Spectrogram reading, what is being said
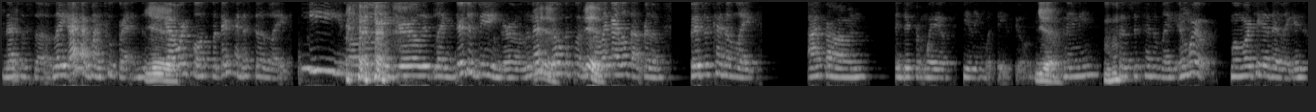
That's what's up. Like I have my two friends. and, Yeah. Yeah, we're close, but they're kind of still like, you know, like girl, like they're just being girls, and that's Yeah. dope as fuck. You Yeah. know, like I love that for them. But it's just kind of like I found a different way of feeling what they feel. You Yeah. know what I mean? Mhm. So it's just kind of like, and we're when we're together, like it's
